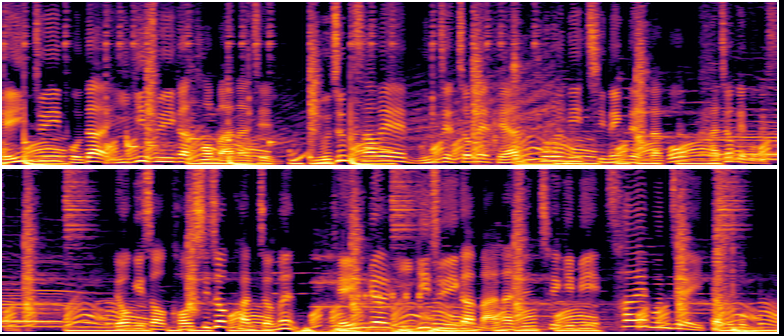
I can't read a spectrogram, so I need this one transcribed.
개인주의보다 이기주의가 더 많아진 요즘 사회의 문제점에 대한 토론이 진행된다고 가정해보겠습니다. 여기서 거시적 관점은 개인별 이기주의가 많아진 책임이 사회 문제에 있다고 봅니다.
